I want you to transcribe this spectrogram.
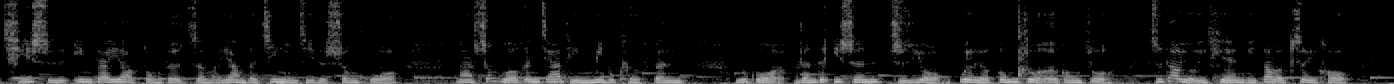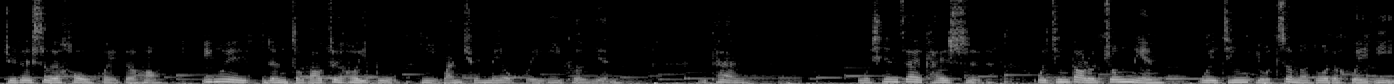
其实应该要懂得怎么样的经营自己的生活。那生活跟家庭密不可分。如果人的一生只有为了工作而工作，直到有一天你到了最后，绝对是会后悔的哈。因为人走到最后一步，你完全没有回忆可言。你看，我现在开始，我已经到了中年，我已经有这么多的回忆。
